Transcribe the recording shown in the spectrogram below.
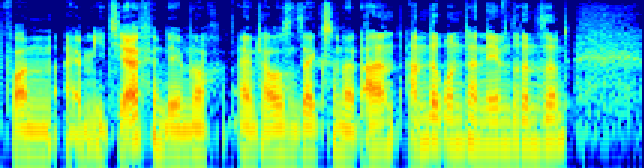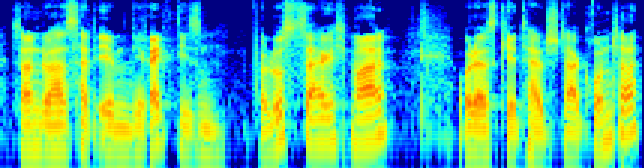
von einem ETF, in dem noch 1600 andere Unternehmen drin sind, sondern du hast halt eben direkt diesen Verlust, sage ich mal, oder es geht halt stark runter.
